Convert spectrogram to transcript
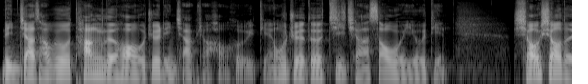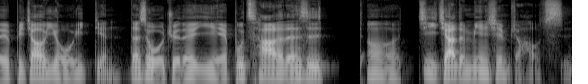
林家差不多。汤的话，我觉得林家比较好喝一点。我觉得季家稍微有点小小的比较油一点，但是我觉得也不差了。但是呃，季家的面线比较好吃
